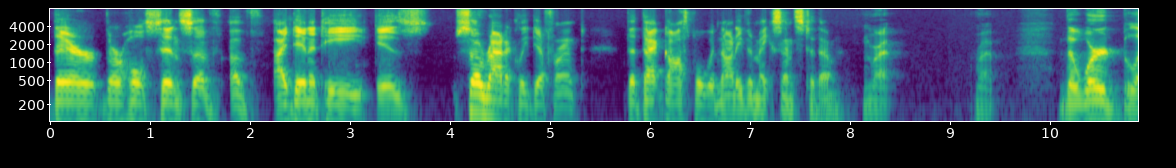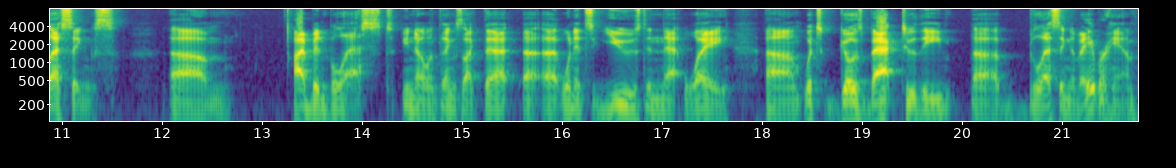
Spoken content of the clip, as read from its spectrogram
their their whole sense of of identity is so radically different that that gospel would not even make sense to them. Right, right. The word blessings. Um, I've been blessed, you know, and things like that. Uh, uh, when it's used in that way, um, which goes back to the uh, blessing of Abraham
